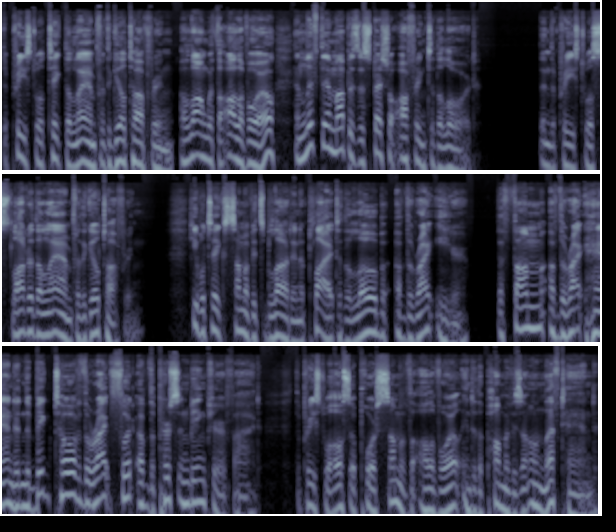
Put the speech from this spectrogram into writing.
The priest will take the lamb for the guilt offering, along with the olive oil, and lift them up as a special offering to the Lord. Then the priest will slaughter the lamb for the guilt offering. He will take some of its blood and apply it to the lobe of the right ear the thumb of the right hand, and the big toe of the right foot of the person being purified. The priest will also pour some of the olive oil into the palm of his own left hand.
